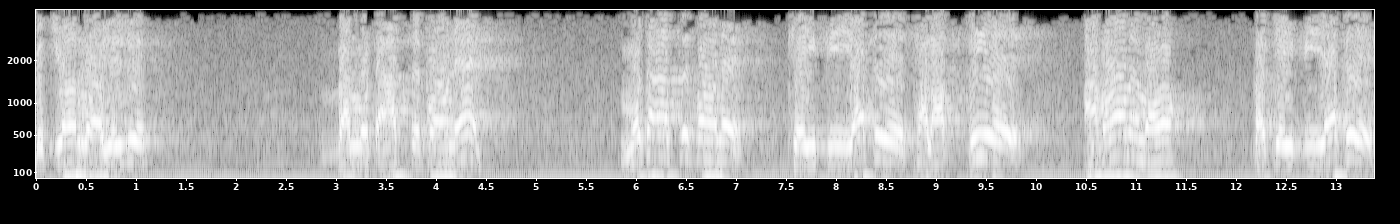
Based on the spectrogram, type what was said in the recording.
بسیار رایجه و متاسفانه متاسفانه کیفیت تلقی عوام ما و کیفیت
